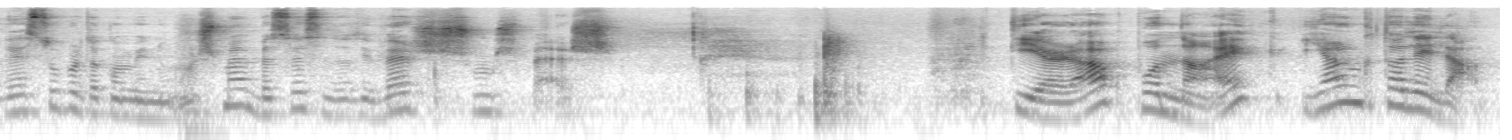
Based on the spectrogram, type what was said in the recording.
dhe super të kombinueshme, besoj se do t'i vesh shumë shpesh. Tjera, po Nike, janë këto lejlat.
